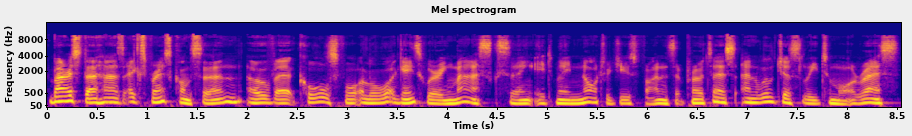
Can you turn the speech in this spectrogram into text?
A barrister has expressed concern over calls for a law against wearing masks, saying it may not reduce violence at protests and will just lead to more arrests.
